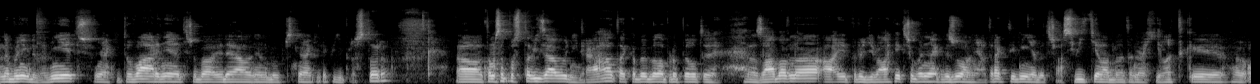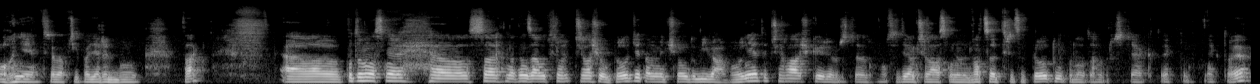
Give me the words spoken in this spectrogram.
nebo někde vevnitř, v nějaký továrně třeba ideálně, nebo prostě nějaký takový prostor. Tam se postaví závodní dráha, tak aby byla pro piloty zábavná a i pro diváky třeba nějak vizuálně atraktivní, aby třeba svítila, byly tam nějaké letky, ohně, třeba v případě Red Bull. Tak. Potom vlastně se na ten závod přihlašují piloti, tam většinou to bývá volně ty přihlášky, že prostě se tam přihlásí 20-30 pilotů, podle toho prostě jak, jak, to, jak to je.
